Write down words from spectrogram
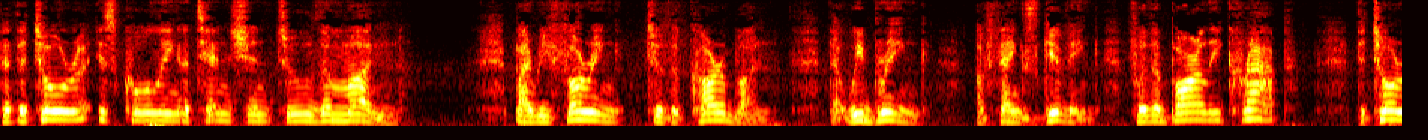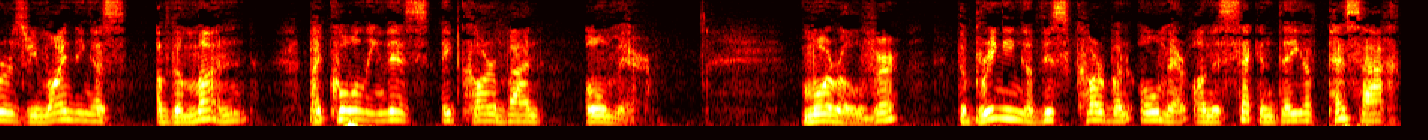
that the Torah is calling attention to the man by referring to the korban that we bring of thanksgiving for the barley crop. The Torah is reminding us of the man by calling this a korban omer. Moreover, the bringing of this korban omer on the second day of Pesach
